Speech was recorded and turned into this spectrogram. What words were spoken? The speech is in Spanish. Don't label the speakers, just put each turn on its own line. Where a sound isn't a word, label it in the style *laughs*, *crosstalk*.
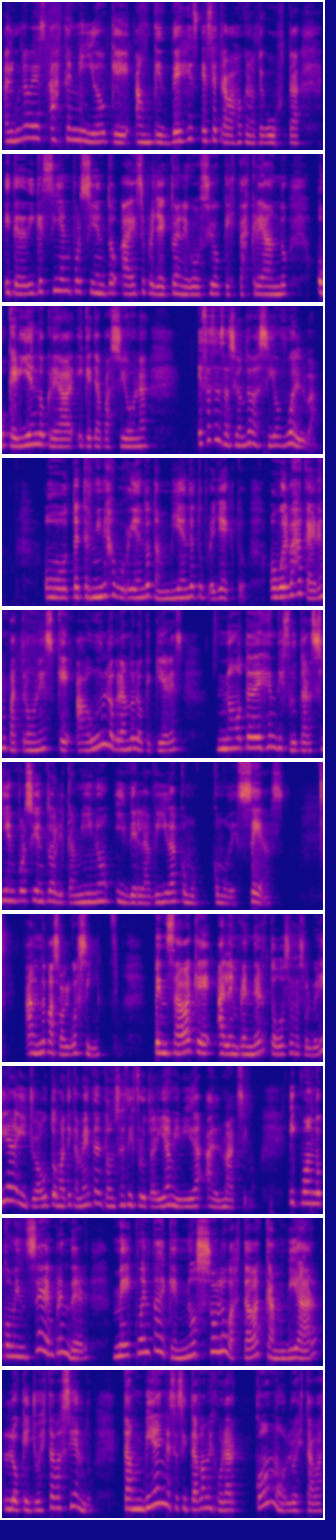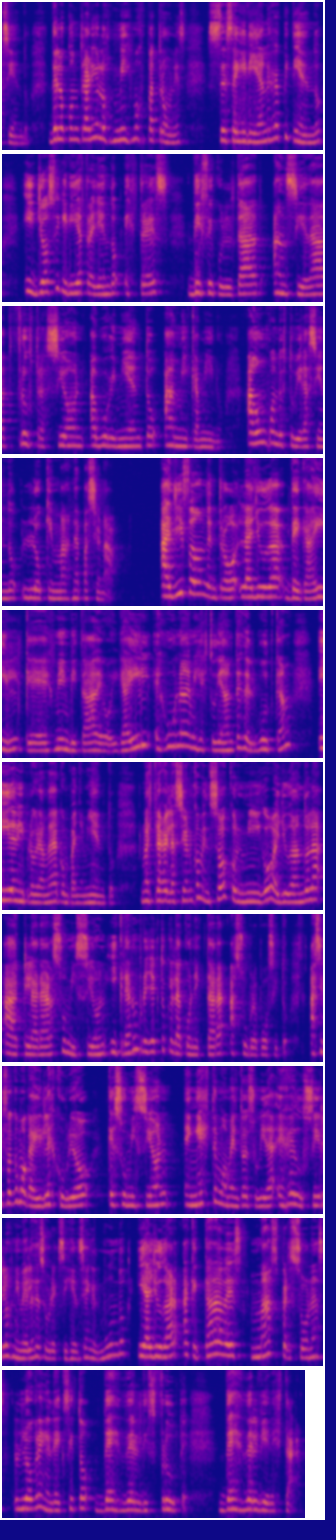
¿Alguna vez has temido que aunque dejes ese trabajo que no te gusta y te dediques 100% a ese proyecto de negocio que estás creando o queriendo crear y que te apasiona, esa sensación de vacío vuelva? O te termines aburriendo también de tu proyecto, o vuelvas a caer en patrones que aún logrando lo que quieres, no te dejen disfrutar 100% del camino y de la vida como, como deseas a mí me pasó algo así. Pensaba que al emprender todo se resolvería y yo automáticamente entonces disfrutaría mi vida al máximo. Y cuando comencé a emprender, me di cuenta de que no solo bastaba cambiar lo que yo estaba haciendo, también necesitaba mejorar cómo lo estaba haciendo. De lo contrario, los mismos patrones se seguirían repitiendo y yo seguiría trayendo estrés, dificultad, ansiedad, frustración, aburrimiento a mi camino, aun cuando estuviera haciendo lo que más me apasionaba. Allí fue donde entró la ayuda de Gail, que es mi invitada de hoy. Gail es una de mis estudiantes del bootcamp y de mi programa de acompañamiento. Nuestra relación comenzó conmigo ayudándola a aclarar su misión y crear un proyecto que la conectara a su propósito. Así fue como Gail descubrió que su misión en este momento de su vida es reducir los niveles de sobreexigencia en el mundo y ayudar a que cada vez más personas logren el éxito desde el disfrute, desde el bienestar.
